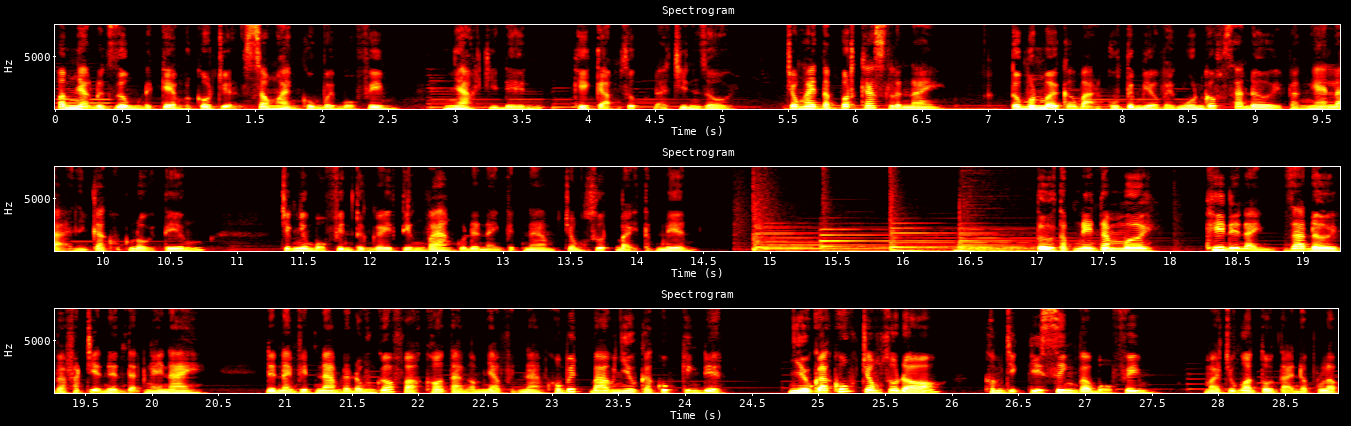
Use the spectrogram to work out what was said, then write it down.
Âm nhạc được dùng để kể một câu chuyện song hành cùng với bộ phim. Nhạc chỉ đến khi cảm xúc đã chín rồi. Trong hai tập podcast lần này, tôi muốn mời các bạn cùng tìm hiểu về nguồn gốc ra đời và nghe lại những ca khúc nổi tiếng chứng những bộ phim từng gây tiếng vang của điện ảnh Việt Nam trong suốt 7 thập niên. Từ thập niên 50, khi điện ảnh ra đời và phát triển đến tận ngày nay, điện ảnh Việt Nam đã đóng góp vào kho tàng âm nhạc Việt Nam không biết bao nhiêu ca khúc kinh điển. Nhiều ca khúc trong số đó không chỉ ký sinh vào bộ phim mà chúng còn tồn tại độc lập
